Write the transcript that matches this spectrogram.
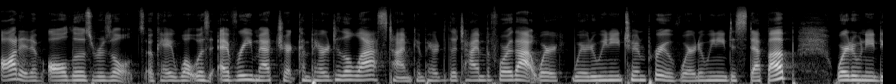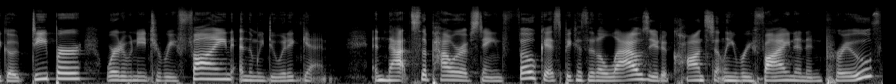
audit of all those results okay? What was every metric compared to the last time compared to the time before that? Where where do we need to improve? Where do we need to step up? Where do we need to go deeper? Where do we need to refine? And then we do it again. And that's the power of staying focused because it allows you to constantly refine and improve.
